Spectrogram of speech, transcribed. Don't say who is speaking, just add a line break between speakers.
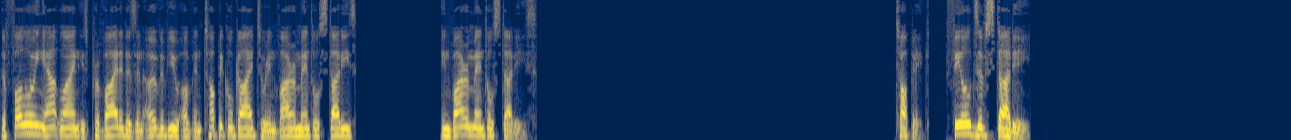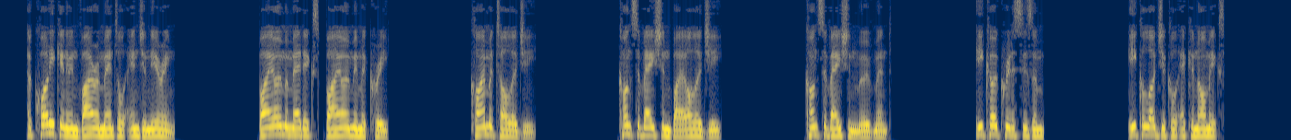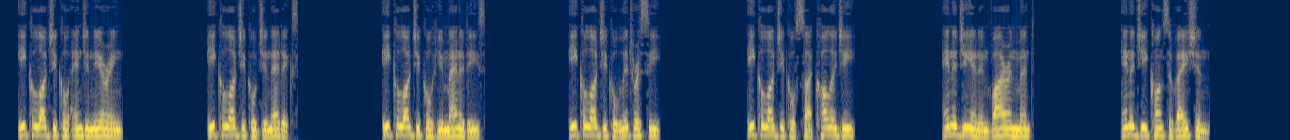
The following outline is provided as an overview of and topical guide to environmental studies. Environmental studies. Fields of study. Aquatic and environmental engineering. Biomimetics biomimicry. Climatology. Conservation biology. Conservation movement. Ecocriticism Ecological economics Ecological engineering Ecological genetics Ecological humanities Ecological literacy Ecological psychology Energy and environment Energy conservation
